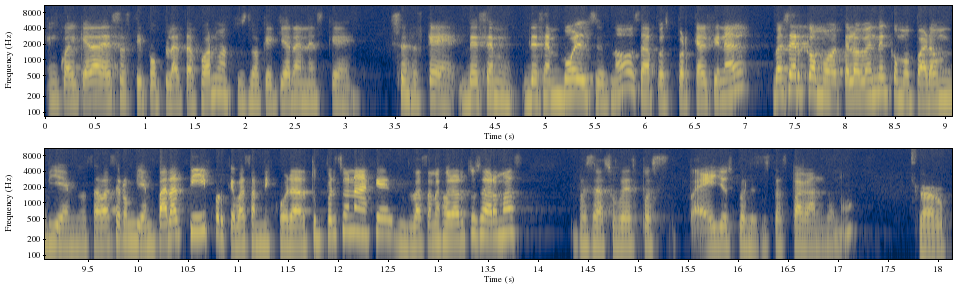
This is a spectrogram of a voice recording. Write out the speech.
en cualquiera de esos tipo plataformas, pues lo que quieren es que es que desembolses, ¿no? O sea, pues porque al final va a ser como, te lo venden como para un bien, o sea, va a ser un bien para ti porque vas a mejorar tu personaje, vas a mejorar tus armas, pues a su vez, pues a ellos pues les estás pagando, ¿no? Claro.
